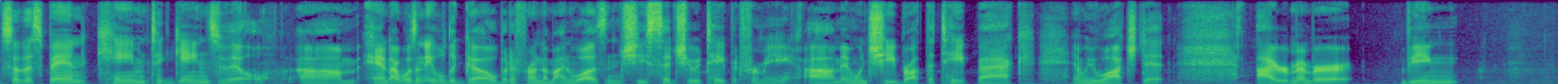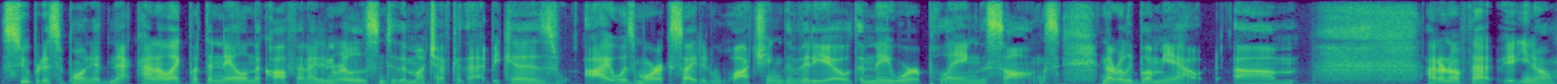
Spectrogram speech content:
So this band came to Gainesville, um, and I wasn't able to go, but a friend of mine was, and she said she would tape it for me. Um, and when she brought the tape back and we watched it, I remember being super disappointed and that kind of like put the nail in the coffin. I didn't really listen to them much after that because I was more excited watching the video than they were playing the songs. And that really bummed me out. Um, I don't know if that, you know,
